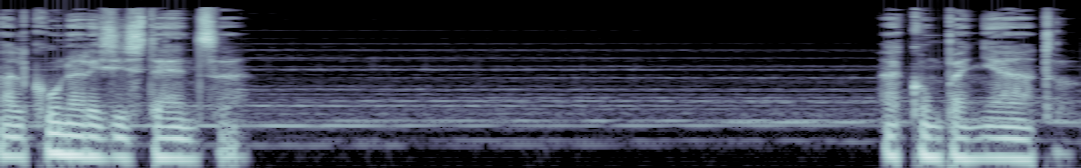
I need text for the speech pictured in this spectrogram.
alcuna resistenza, accompagnato,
